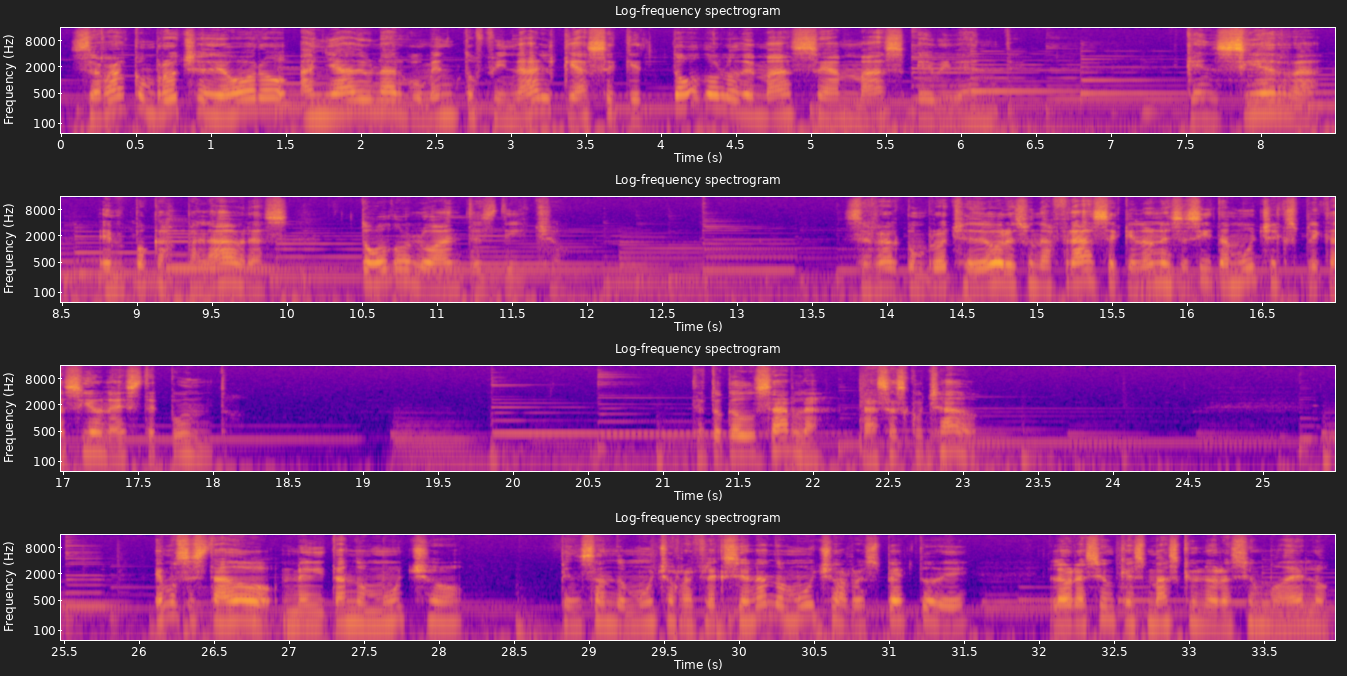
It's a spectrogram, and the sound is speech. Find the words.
Cerrar con broche de oro añade un argumento final que hace que todo lo demás sea más evidente, que encierra en pocas palabras todo lo antes dicho. Cerrar con broche de oro es una frase que no necesita mucha explicación a este punto. ¿Te ha tocado usarla? ¿La has escuchado? Hemos estado meditando mucho, pensando mucho, reflexionando mucho al respecto de la oración que es más que una oración modelo,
